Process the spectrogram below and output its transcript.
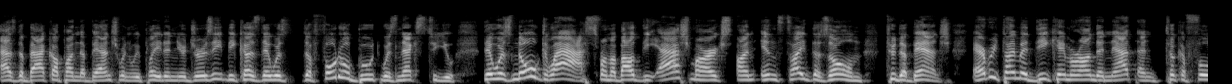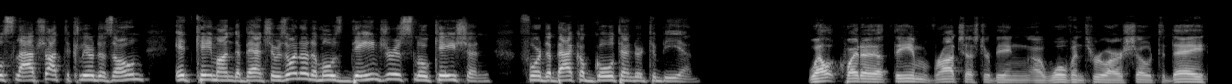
as the backup on the bench when we played in New Jersey because there was the photo boot was next to you. There was no glass from about the ash marks on inside the zone to the bench. Every time a D came around the net and took a full slap shot to clear the zone, it came on the bench. It was one of the most dangerous location for the backup goaltender to be in. Well, quite a theme of Rochester being uh, woven through our show today.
